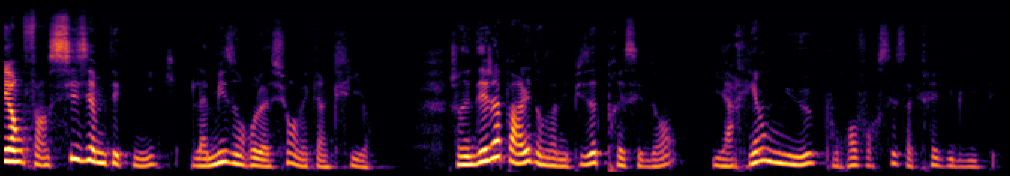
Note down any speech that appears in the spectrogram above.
Et enfin, sixième technique, la mise en relation avec un client. J'en ai déjà parlé dans un épisode précédent, il n'y a rien de mieux pour renforcer sa crédibilité.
